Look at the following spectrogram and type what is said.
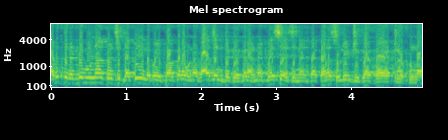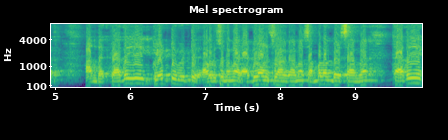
அடுத்து ரெண்டு மூணு நாள் கழிச்சு டப்பியில் போய் பார்க்குறேன் உடனே ராஜன் கேட்குறேன் என்ன பேசியாச்சுன்னு கதை சொல்லிட்டு இருக்கா டேரக்டர் அப்படின்னாரு. அந்த கதையை கேட்டு விட்டு அவர் சொன்ன மாதிரி அட்வான்ஸ் வாங்காமல் சம்பளம் பேசாமல் கதையை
